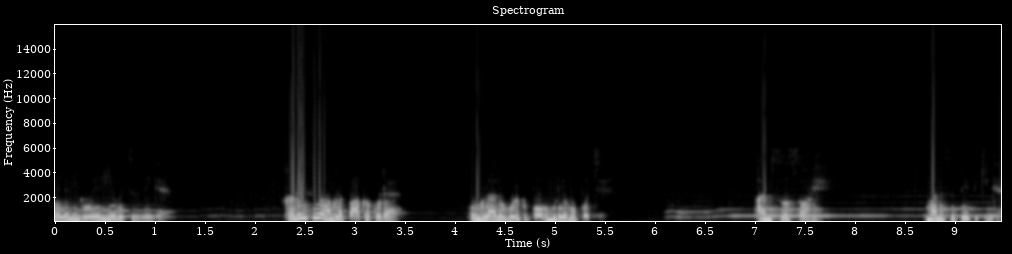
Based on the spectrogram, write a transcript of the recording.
மேல நீங்க உயிரியே வச்சிருந்தீங்க. கடைசியா அவங்கள பார்க்க கூட உங்களால ஊருக்கு போக முடியாம போச்சு. ஐம் சோ சாரி மனசு தேத்திக்கிங்க.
